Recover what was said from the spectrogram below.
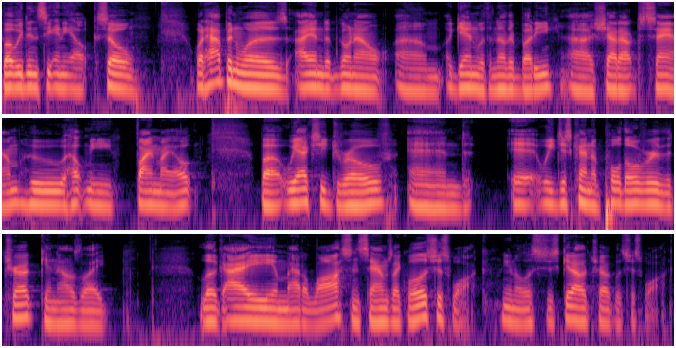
but we didn't see any elk. So what happened was I ended up going out um, again with another buddy. Uh, shout out to Sam who helped me find my elk. But we actually drove and it, we just kind of pulled over the truck and I was like, "Look, I am at a loss." And Sam's like, "Well, let's just walk. You know, let's just get out of the truck. Let's just walk."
